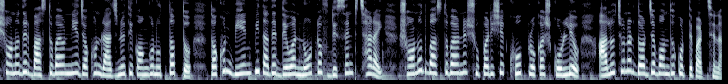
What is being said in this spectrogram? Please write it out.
সনদের বাস্তবায়ন নিয়ে যখন রাজনৈতিক অঙ্গন উত্তপ্ত, তখন বিএনপি তাদের দেওয়া নোট অফ ডিসেন্ট ছাড়াই সনদ বাস্তবায়নের সুপারিশে ক্ষোভ প্রকাশ করলেও আলোচনার দরজা বন্ধ করতে পারছে না।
